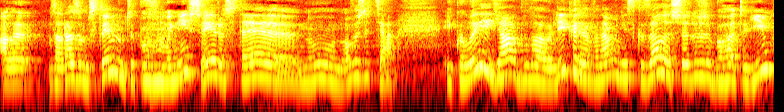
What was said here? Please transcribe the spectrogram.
Але заразом з тим, ну, типу, в мені ще й росте ну, нове життя. І коли я була у лікаря, вона мені сказала, що я дуже багато їм.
